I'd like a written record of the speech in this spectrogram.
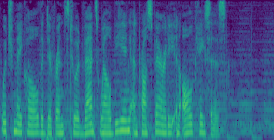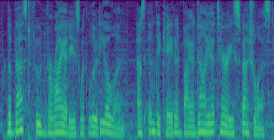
which make all the difference to advance well-being and prosperity in all cases. The best food varieties with luteolin, as indicated by a dietary specialist.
